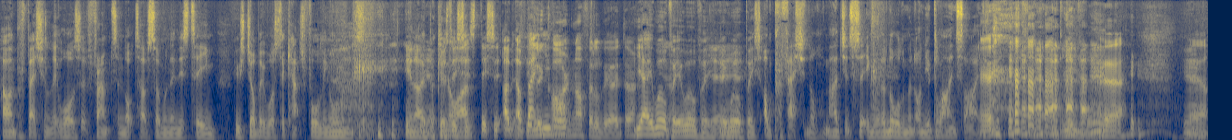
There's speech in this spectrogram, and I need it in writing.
how unprofessional it was at Frampton not to have someone in his team whose job it was to catch falling ornaments. You know, because You know this what? is this is. I, I if you bet look you've all- hard enough, it'll be out there. Yeah, it will be. It will be. Yeah, it will yeah. be. It's unprofessional. Imagine sitting with an ornament on your blind side. Unbelievable. yeah, yeah.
